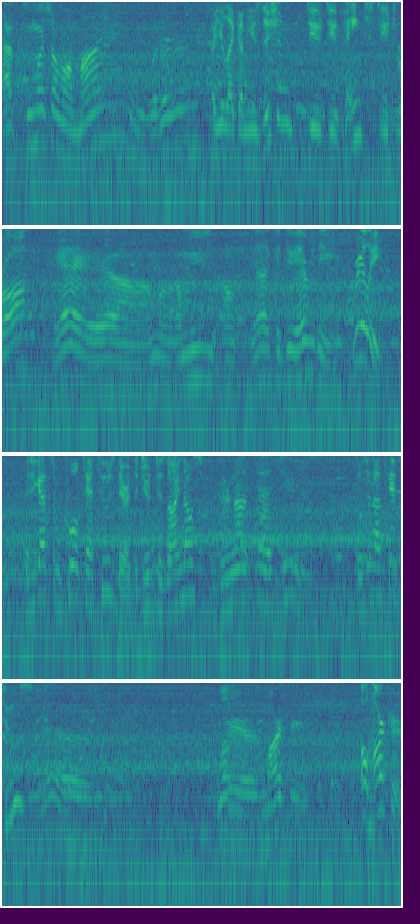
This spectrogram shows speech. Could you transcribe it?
I have too much on my mind. Or whatever. Are you like a musician? Do you, do you paint? Do you draw? Yeah, yeah. I'm, a, I'm, a, um, yeah. I could do everything. Really? Because you got some cool tattoos there. Did you design those? They're not tattoos. Those are not tattoos? Yeah. Well, They're marker. oh, marker.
